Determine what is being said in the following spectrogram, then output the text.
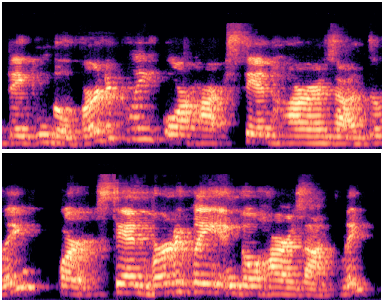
they can go vertically or stand horizontally, or stand vertically and go horizontally.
